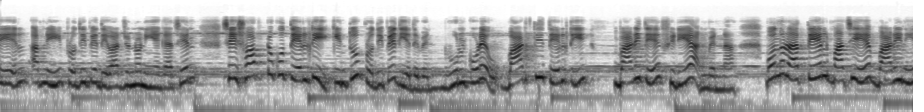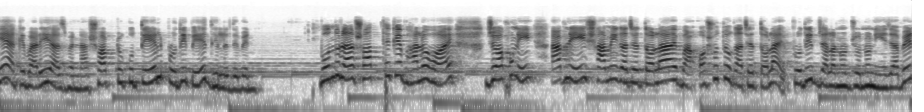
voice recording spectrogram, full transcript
তেল আপনি প্রদীপে দেওয়ার জন্য নিয়ে গেছেন, সেই সবটুকু তেলটি কিন্তু প্রদীপে দিয়ে দেবেন। ভুল করেও বাড়তি তেলটি বাড়িতে ফিরিয়ে আনবেন না। বন্ধুরা, তেল বাঁচিয়ে বাড়ি নিয়ে একেবারেই আসবেন না। সবটুকু তেল প্রদীপে ঢেলে দেবেন। বন্ধুরা সব থেকে ভালো হয় যখনই আপনি স্বামী গাছের তলায় বা অসত গাছের তলায় প্রদীপ জ্বালানোর জন্য নিয়ে যাবেন,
